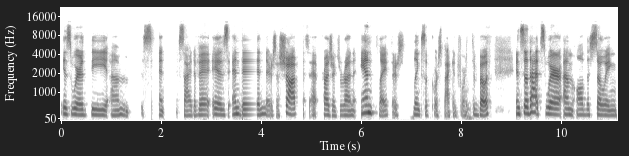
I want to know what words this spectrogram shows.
is where the um, side of it is and then there's a shop that's at project run and play. There's links of course back and forth to both. And so that's where um, all the sewing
